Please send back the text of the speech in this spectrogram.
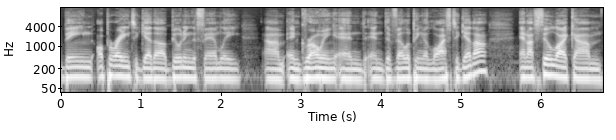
being operating together, building the family, um, and growing and and developing a life together. And I feel like. Um,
